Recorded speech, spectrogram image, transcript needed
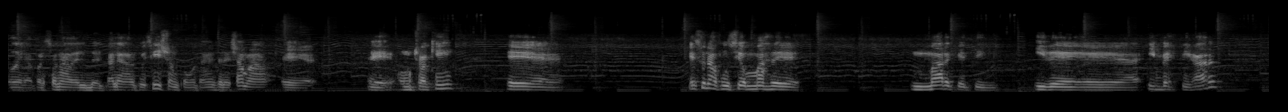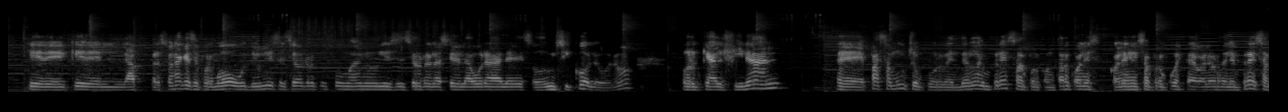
o de la persona del, talent acquisition, como también se le llama eh, eh, mucho aquí, eh, es una función más de marketing y de investigar que de, que la persona que se formó de un licenciado en recursos humanos, un licenciado en relaciones laborales o de un psicólogo, ¿no? Porque al final eh, pasa mucho por vender la empresa, por contar cuál es, cuál es esa propuesta de valor de la empresa,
